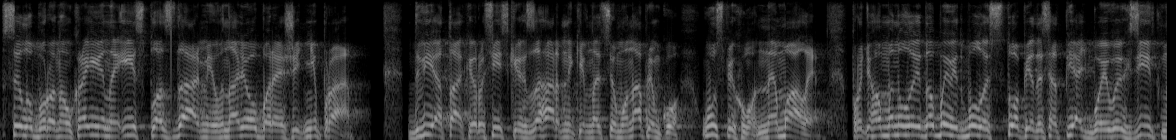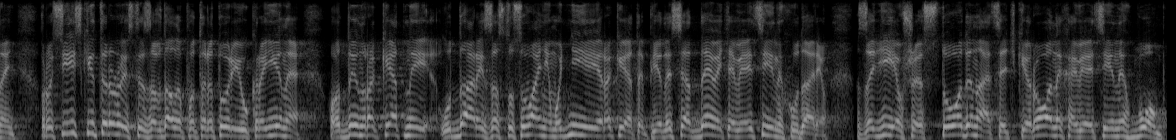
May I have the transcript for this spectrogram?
Сил оборони України із плацдармів на лівобережжі Дніпра. Дві атаки російських загарбників на цьому напрямку успіху не мали. Протягом минулої доби відбулось 155 бойових зіткнень. Російські терористи завдали по території України один ракетний удар із застосуванням однієї ракети, 59 авіаційних ударів, задіявши 111 керованих авіаційних бомб.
